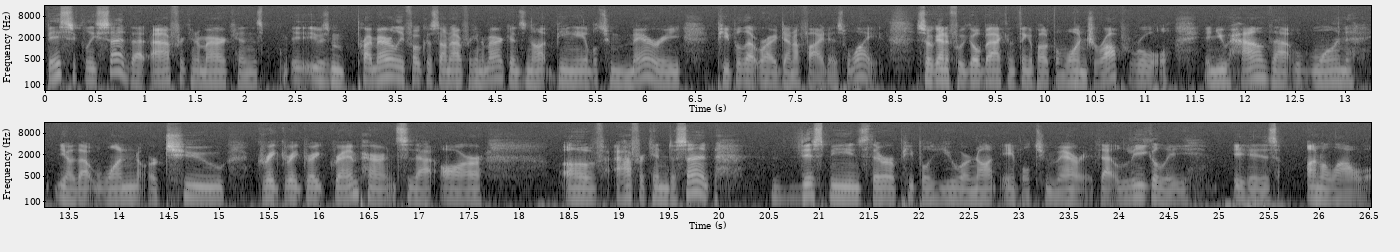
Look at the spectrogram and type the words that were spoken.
basically said that African Americans, it was primarily focused on African Americans not being able to marry people that were identified as white. So again, if we go back and think about the one drop rule, and you have that one, you know, that one or two great great great grandparents that are of African descent, this means there are people you are not able to marry, that legally it is unallowable.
